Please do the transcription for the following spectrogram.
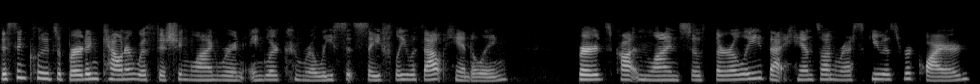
This includes a bird encounter with fishing line where an angler can release it safely without handling, birds caught in lines so thoroughly that hands-on rescue is required,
